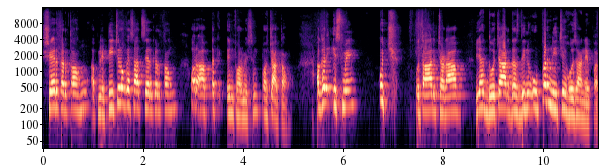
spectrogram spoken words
शेयर करता हूँ, अपने टीचरों के साथ शेयर करता हूँ, और आप तक इंफॉर्मेशन पहुंचाता हूँ। अगर इसमें कुछ उतार चढ़ाव या दो चार दस दिन ऊपर नीचे हो जाने पर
